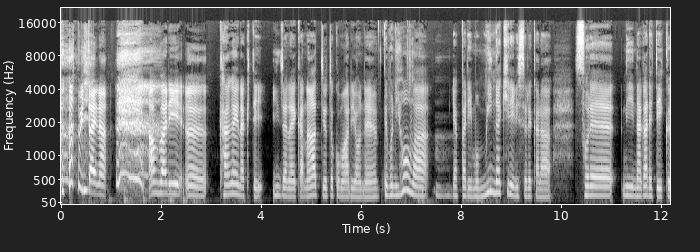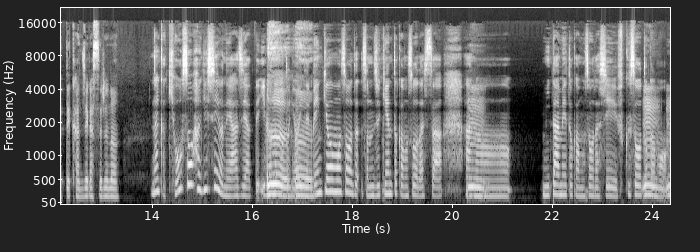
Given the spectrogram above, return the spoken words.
みたいな、あんまり、うん、考えなくていいんじゃないかなっていうとこもあるよね。でも日本は、うんやっぱりもうみんな綺麗にするから、それに流れていくって感じがするな。なんか競争激しいよね、アジアって。いろんなことにおいて。うんうん勉強もそうだ、その受験とかもそうだしさ、あのー見た目とかもそうだし、服装とかも、うんう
